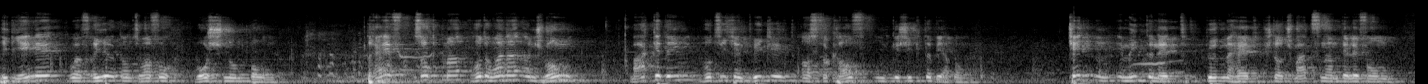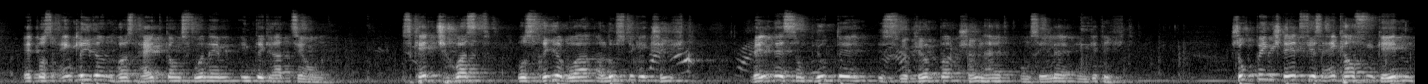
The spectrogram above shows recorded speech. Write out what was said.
Hygiene war früher ganz einfach waschen und bauen. Dreif, sagt man, hat einer einen Schwung. Marketing hat sich entwickelt aus Verkauf und geschickter Werbung. Chatten im Internet tut man heute statt Schmatzen am Telefon. Etwas eingliedern heißt heute ganz vornehm Integration. Sketch heißt, was früher war, eine lustige Geschichte. Wellness und Beauty ist für Körper, Schönheit und Seele ein Gedicht. Shopping steht fürs Einkaufen gehen.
